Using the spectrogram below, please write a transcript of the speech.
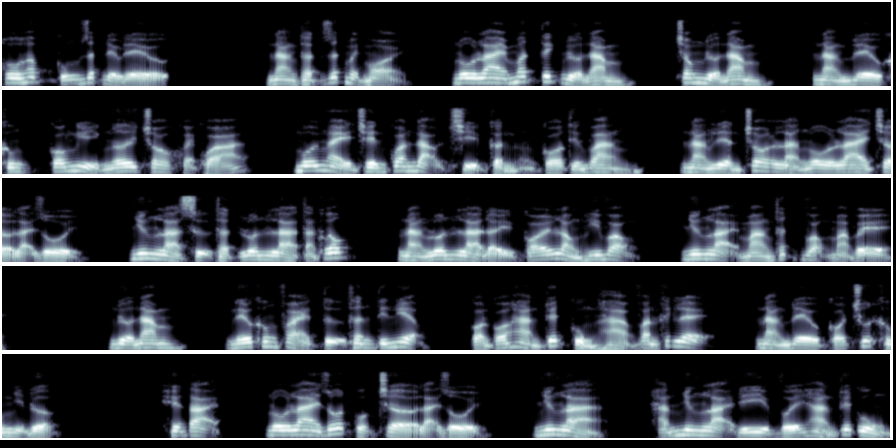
hô hấp cũng rất đều đều. Nàng thật rất mệt mỏi, Nô lai mất tích nửa năm, trong nửa năm, nàng đều không có nghỉ ngơi cho khỏe quá, mỗi ngày trên quan đạo chỉ cần có tiếng vang, nàng liền cho là ngô lai trở lại rồi nhưng là sự thật luôn là tàn khốc, nàng luôn là đầy cõi lòng hy vọng, nhưng lại mang thất vọng mà về. Nửa năm, nếu không phải tự thân tín nhiệm, còn có hàn tuyết cùng hà văn khích lệ, nàng đều có chút không nhịn được. Hiện tại, Nô lai rốt cuộc trở lại rồi, nhưng là, hắn nhưng lại đi với hàn tuyết cùng.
